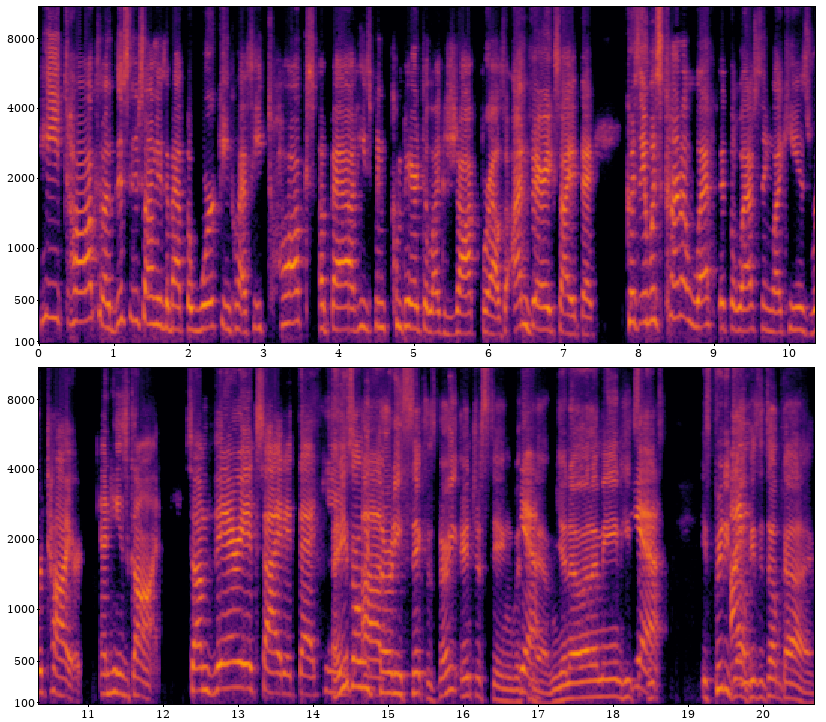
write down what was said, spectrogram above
he talks about this new song is about the working class. He talks about he's been compared to like Jacques Brel. So I'm very excited that because it was kind of left at the last thing like he is retired and he's gone. So I'm very excited that he and he's only uh, 36. It's very interesting with Yeah. him. You know what I mean? He's, Yeah. he's, he's pretty dope. I'm- he's a dope guy.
